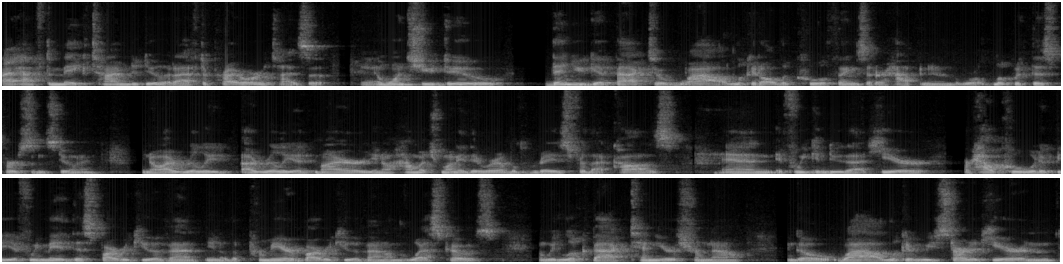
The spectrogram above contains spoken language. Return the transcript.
I have to make time to do it. I have to prioritize it. Yeah. And once you do, then you get back to wow, look at all the cool things that are happening in the world. Look what this person's doing. You know, I really, I really admire, you know, how much money they were able to raise for that cause. And if we can do that here, or how cool would it be if we made this barbecue event, you know, the premier barbecue event on the West Coast, and we look back 10 years from now and go, wow, look at we started here and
